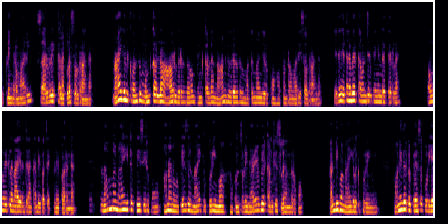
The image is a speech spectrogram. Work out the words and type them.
அப்படிங்கிற மாதிரி சர்வே கணக்குல சொல்றாங்க. நாய்களுக்கு வந்து முன்கல்ல ஆறு விரல்களும் பின்கல்ல நான்கு விரல்கள் மட்டும்தான் இருக்கும் அப்படின்ற மாதிரி சொல்றாங்க. இதை எத்தனை பேர் கவனிச்சிருப்பீங்கன்னு தெரியல? அவங்க வீட்டுல நாய் இருந்துச்சுன்னா கண்டிப்பா செக் பண்ணி பாருங்க. நம்ம நாய்கிட்ட பேசியிருப்போம். ஆனா நம்ம பேசுற நாய்க்கு புரியுமா? அப்படின்னு சொல்லி நிறைய பேர் கன்ஃபியூஸ்ல இருந்திருப்போம். கண்டிப்பா நாய்களுக்கு புரியுங்க மனிதர்கள் பேசக்கூடிய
